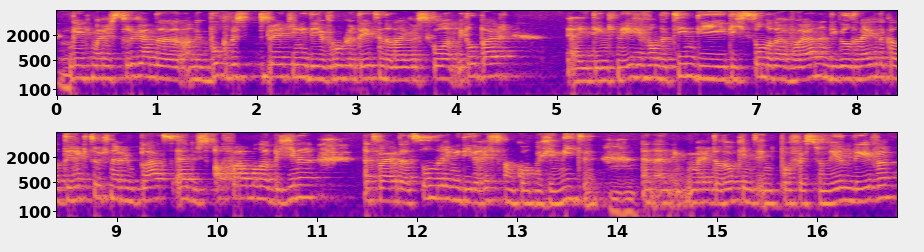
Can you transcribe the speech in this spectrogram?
ja. denk maar eens terug aan, de, aan uw boekbesprekingen die je vroeger deed in de lagere school en middelbaar. Ja, ik denk negen van de tien die, die stonden daar vooraan en die wilden eigenlijk al direct terug naar hun plaats. Hè. Dus aframmelen, beginnen. Het waren de uitzonderingen die er echt van konden genieten. Mm -hmm. en, en ik merk dat ook in, in het professioneel leven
